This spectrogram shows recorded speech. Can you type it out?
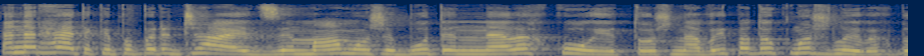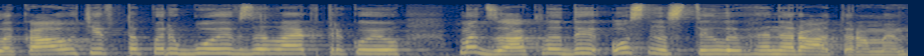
Енергетики попереджають, зима може бути нелегкою, тож на випадок можливих блекаутів та перебоїв з електрикою медзаклади оснастили генераторами.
